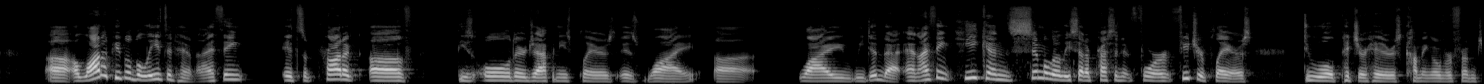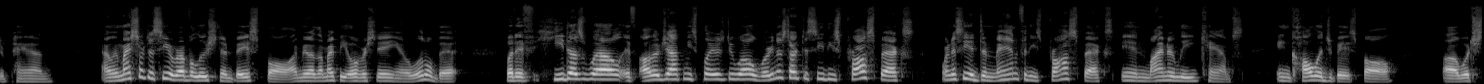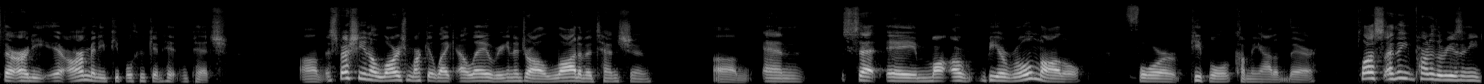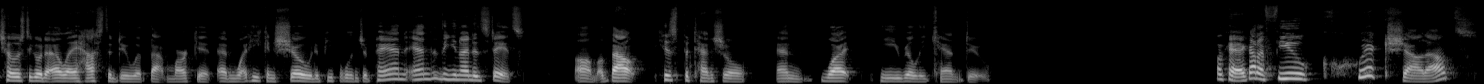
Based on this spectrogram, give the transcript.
Uh, a lot of people believed in him, and I think it's a product of these older Japanese players is why uh, why we did that. And I think he can similarly set a precedent for future players, dual pitcher hitters coming over from Japan. And we might start to see a revolution in baseball. I mean, that might be overstating it a little bit. But if he does well, if other Japanese players do well, we're going to start to see these prospects we're going to see a demand for these prospects in minor league camps, in college baseball, uh, which there already are many people who can hit and pitch. Um, especially in a large market like LA, where you're going to draw a lot of attention um, and set a, a be a role model for people coming out of there. Plus, I think part of the reason he chose to go to LA has to do with that market and what he can show to people in Japan and the United States um, about his potential and what he really can do. Okay, I got a few quick shout outs.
